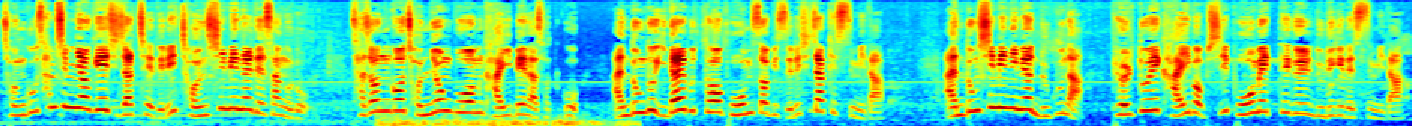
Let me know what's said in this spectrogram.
전국 30여 개의 지자체들이 전 시민을 대상으로 자전거 전용 보험 가입에 나섰고 안동도 이달부터 보험 서비스를 시작했습니다. 안동 시민이면 누구나 별도의 가입 없이 보험 혜택을 누리게 됐습니다.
